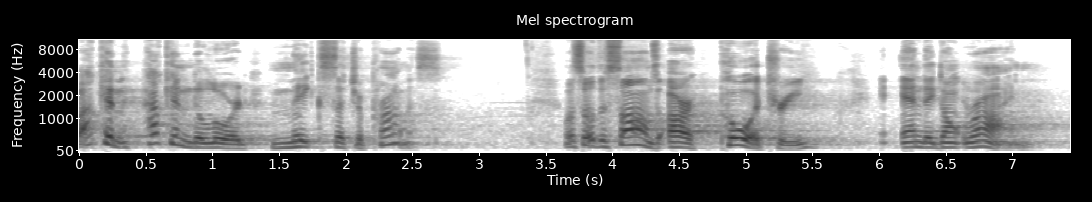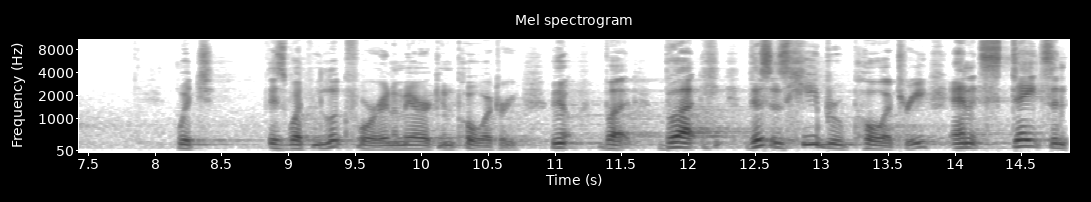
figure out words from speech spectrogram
Well, how can, how can the Lord make such a promise? Well, so the Psalms are poetry and they don't rhyme, which is what we look for in American poetry. You know, but, but this is Hebrew poetry, and it states an,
